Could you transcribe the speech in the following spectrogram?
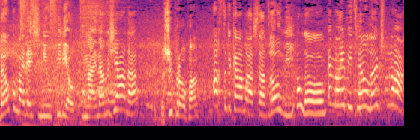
welkom bij deze nieuwe video. Mijn naam is Jana. Ik ben Superopa. Achter de camera staat Romy. Hallo. En wij hebben iets heel leuks vandaag.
